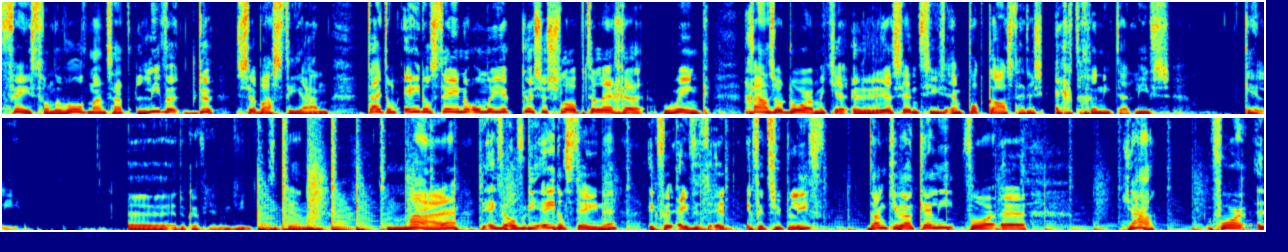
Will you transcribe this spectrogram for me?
feest van de Wolfmaan staat Lieve de Sebastiaan. Tijd om edelstenen onder je kussensloop te leggen. Wink. Ga zo door met je recensies en podcast. Het is echt genieten. Liefs, Kelly. Doe ik even muziek, muziekje aan. Maar, even over die edelstenen. Ik vind, even, eh, ik vind het super lief. Dankjewel Kelly voor... eh, ja, voor eh,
